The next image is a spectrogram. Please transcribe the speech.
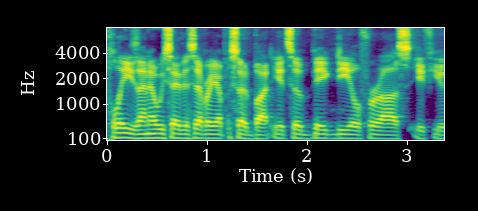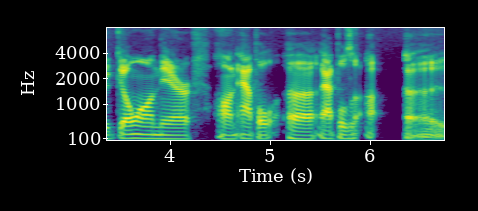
Please, I know we say this every episode, but it's a big deal for us if you go on there on Apple, uh, Apple's. Uh, uh,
